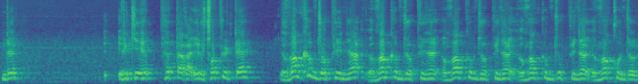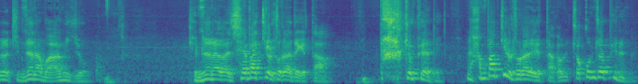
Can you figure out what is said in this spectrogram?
근데 이렇게 폈다가 이렇게 좁힐 때 요만큼 좁히냐, 요만큼 좁히냐, 요만큼 좁히냐, 요만큼 좁히냐, 요만큼 좁히냐, 김연아 마음이죠. 김연아가 세 바퀴를 돌아야 되겠다. 딱 좁혀야 돼. 한 바퀴를 돌아야 되겠다. 그러면 조금 좁히는 거야.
